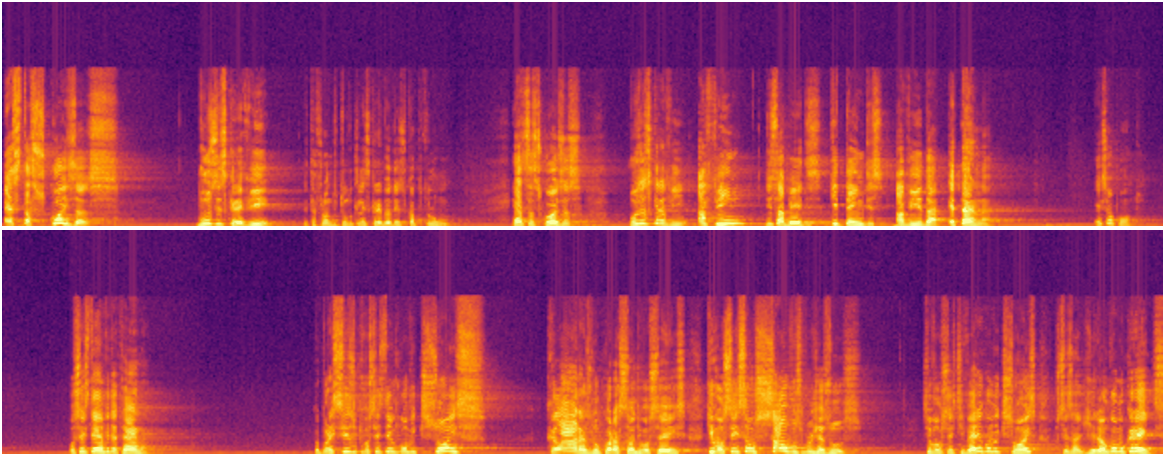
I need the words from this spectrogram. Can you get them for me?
Estas coisas vos escrevi, ele está falando de tudo que ele escreveu desde o capítulo 1. Estas coisas vos escrevi a fim de saberdes que tendes a vida eterna. Esse é o ponto. Vocês têm a vida eterna. Eu preciso que vocês tenham convicções claras no coração de vocês que vocês são salvos por Jesus. Se vocês tiverem convicções, vocês agirão como crentes.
